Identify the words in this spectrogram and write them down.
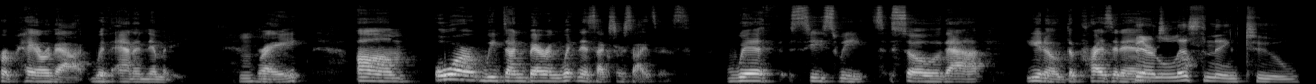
prepare that with anonymity mm-hmm. right? Um, or we've done bearing witness exercises with c suites so that you know the president they're listening to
